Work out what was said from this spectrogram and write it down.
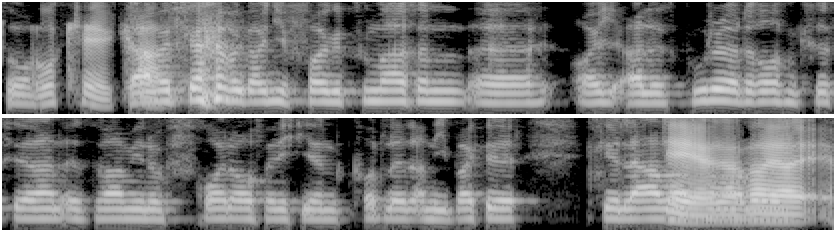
So, Okay, damit krass. können wir, glaube ich, die Folge zumachen. Äh, euch alles Gute da draußen, Christian. Es war mir 'ne Freude, auch wenn ich dir 'n Kotelett an die Backe gelabert Ne, da war habe. ja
